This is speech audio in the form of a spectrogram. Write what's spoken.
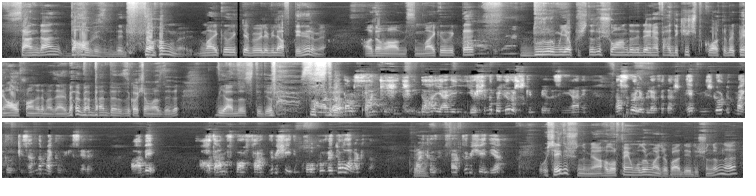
senden daha hızlı dedi tamam mı? Michael Vick'e böyle bir laf denir mi? Adamı almışsın. Michael Vick de durur mu yapıştırdı. Şu anda dedi NFL'deki hiçbir quarterback beni out run edemez. Yani ben, ben benden hızlı koşamaz dedi. Bir anda stüdyoda sustu. adam sanki hiç daha yani yaşını biliyoruz Skip Bayless'in yani. Nasıl böyle bir laf edersin? Hepimiz gördük Michael Vick'i. Sen de Michael Vick'i seyret. Abi adam fa- farklı bir şeydi. Kol kuvveti olarak da. Tabii. Michael Vick farklı bir şeydi ya. O şey düşündüm ya Hall of Fame olur mu acaba diye düşündüm de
